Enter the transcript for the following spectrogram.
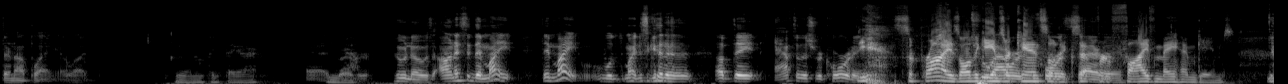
They're not playing it live. Yeah, I don't think they are. And whatever. Who knows? Honestly, they might. They might. We'll might just get a update after this recording. Yeah, surprise! All the Two games are canceled except for five mayhem games,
